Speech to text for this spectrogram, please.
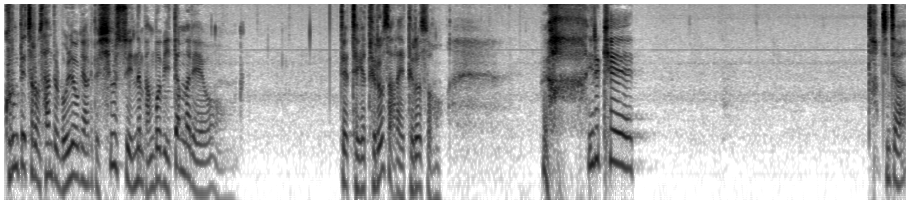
구름대처럼 사람들 몰려오게 하기도 쉬울 수 있는 방법이 있단 말이에요. 제가, 제가 들어서 알아요. 들어서. 하, 이렇게 참 진짜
